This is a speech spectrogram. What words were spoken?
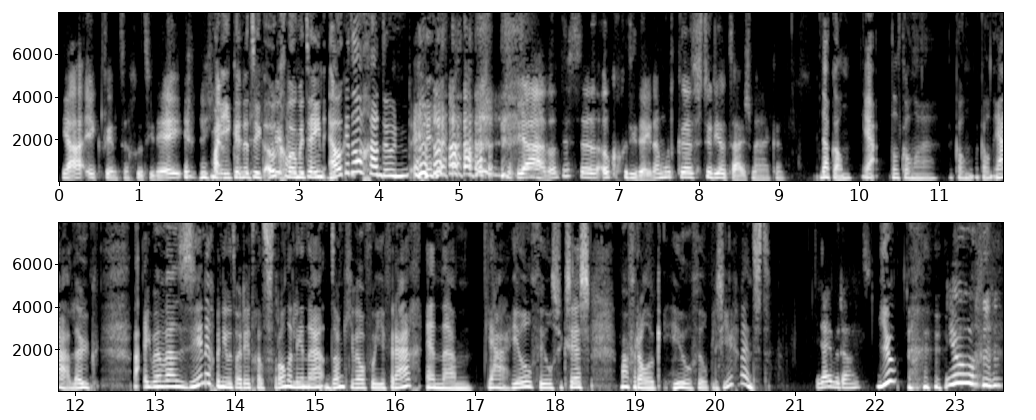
Ja, ik vind het een goed idee. Maar je kunt natuurlijk ook gewoon meteen elke dag gaan doen. ja, dat is uh, ook een goed idee. Dan moet ik een studio thuis maken. Dat kan, ja, dat kan, uh, dat kan, dat kan. Ja, leuk. Nou, ik ben waanzinnig benieuwd waar dit gaat stranden, Linda. Dankjewel voor je vraag. En um, ja, heel veel succes, maar vooral ook heel veel plezier gewenst. Jij bedankt. Joe. Joe.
